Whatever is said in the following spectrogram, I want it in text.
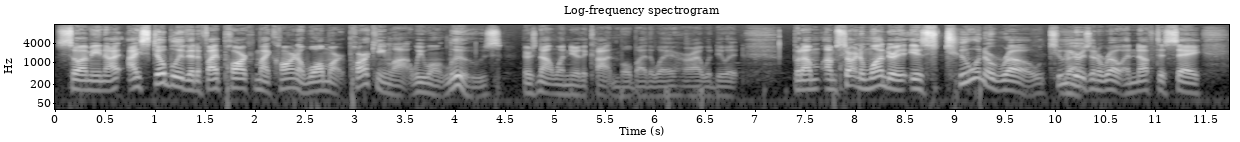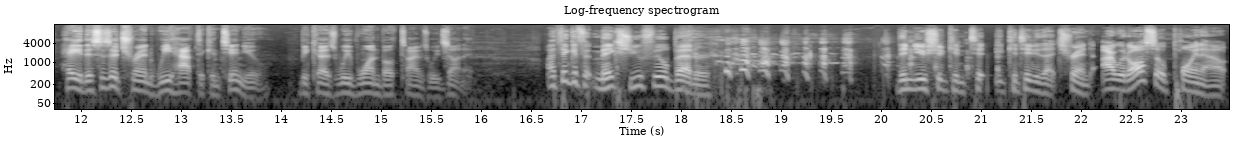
So I mean, I, I still believe that if I park my car in a Walmart parking lot, we won't lose. There's not one near the Cotton Bowl, by the way, or I would do it. But I'm I'm starting to wonder: is two in a row, two years in a row, enough to say, "Hey, this is a trend we have to continue because we've won both times we've done it." I think if it makes you feel better, then you should conti- continue that trend. I would also point out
